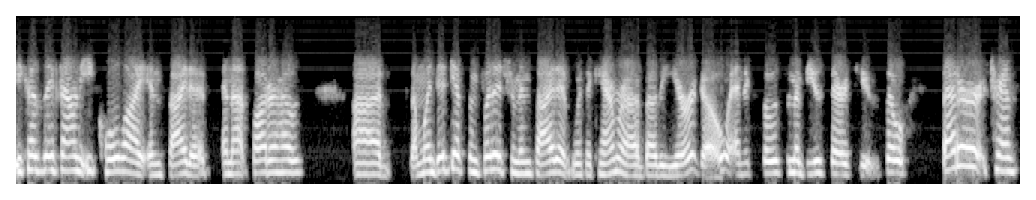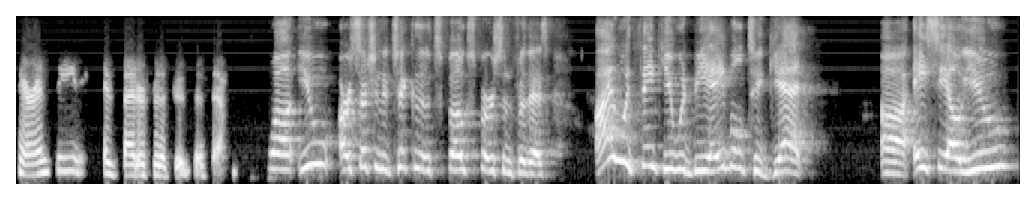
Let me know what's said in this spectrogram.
because they found E. coli inside it. And that slaughterhouse, uh, someone did get some footage from inside it with a camera about a year ago and exposed some abuse there too. So, better transparency is better for the food system. Well, you are such an articulate spokesperson for this. I would think you would be able to get uh, ACLU,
